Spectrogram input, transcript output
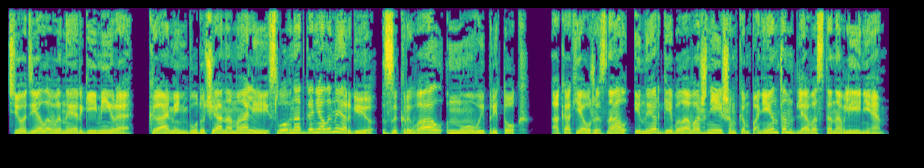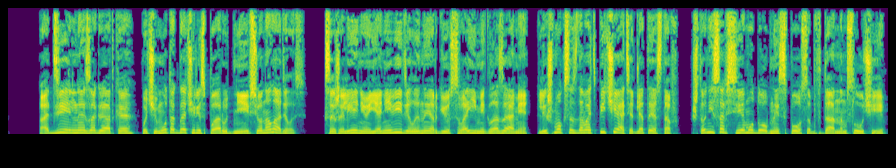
Все дело в энергии мира. Камень, будучи аномалией, словно отгонял энергию, закрывал новый приток. А как я уже знал, энергия была важнейшим компонентом для восстановления. Отдельная загадка, почему тогда через пару дней все наладилось? К сожалению, я не видел энергию своими глазами, лишь мог создавать печати для тестов, что не совсем удобный способ в данном случае.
